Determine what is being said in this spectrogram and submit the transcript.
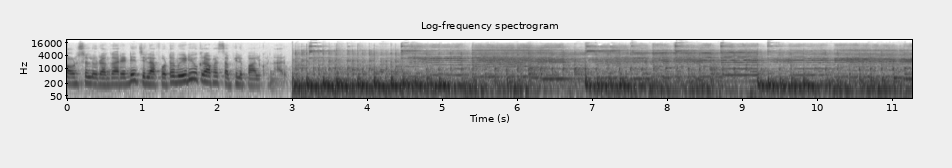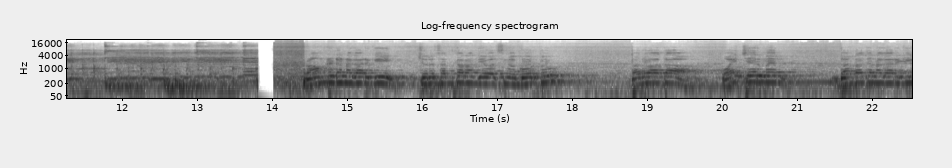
కౌన్సిలర్లు రంగారెడ్డి జిల్లా ఫోటో వీడియోగ్రాఫర్ సభ్యులు పాల్గొన్నారు. రామరెడ్డి అన్న గారికి చిరు సత్కారం చేయవలసిందిగా కోరుతూ తర్వాత వైస్ చైర్మన్ ధనరాజన్న గారికి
